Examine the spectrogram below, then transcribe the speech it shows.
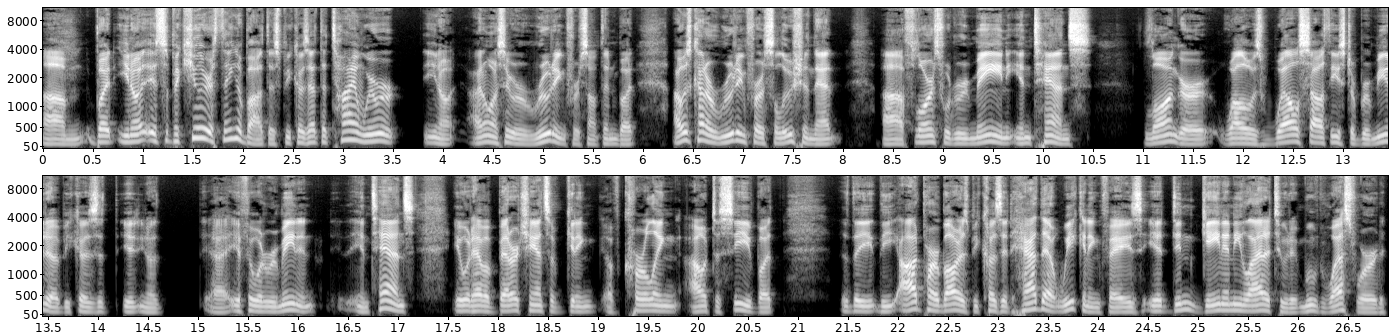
Um, but you know, it's a peculiar thing about this because at the time we were, you know, I don't want to say we were rooting for something, but I was kind of rooting for a solution that uh, Florence would remain intense longer while it was well southeast of Bermuda, because it, it you know, uh, if it would remain in, intense, it would have a better chance of getting of curling out to sea, but the the odd part about it is because it had that weakening phase, it didn't gain any latitude. It moved westward,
